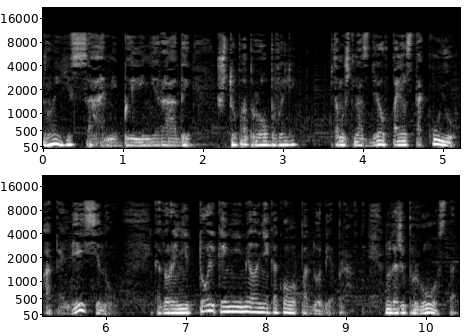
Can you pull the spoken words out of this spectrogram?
но и сами были не рады, что попробовали, потому что Ноздрев понес такую околесину, которая не только не имела никакого подобия правды, но даже просто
